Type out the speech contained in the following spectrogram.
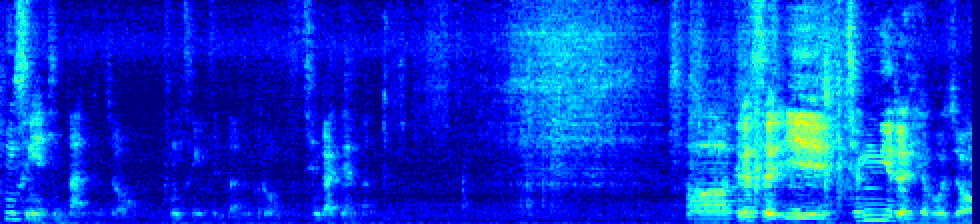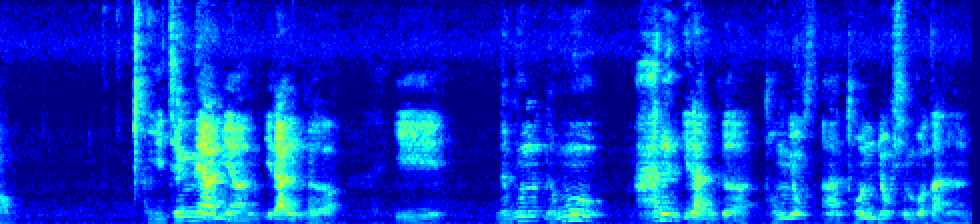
풍성해진다는 거죠. 풍성해진다는 거로 생각된다는 거죠. 어, 그래서 이 정리를 해보죠. 이 정리하면 이런 그이 너무 너무 많은 이런 그 돈욕 아, 돈 욕심보다는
